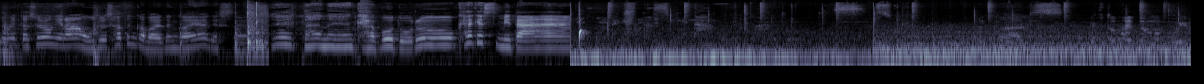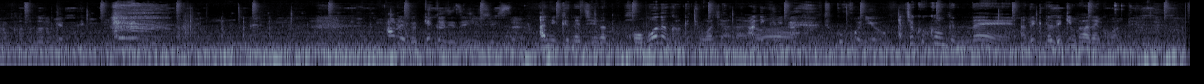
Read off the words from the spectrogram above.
좀 이따 소영이랑 옷을 사든가 말든가 해야겠어요. 일단은 가보도록 하겠습니다. 맥도날드. 맥도날드만 보이면 가서 그러겠네. 하루에 몇 개까지 드실 수 있어요? 아니 근데 제가 또 버거는 그렇게 좋아하지 않아요. 아니 그니까 초코콘이요. 아, 초코콘 근데 아, 느낌, 나 느낌 봐야 될 것 같아. 날씨 진짜 좋아.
